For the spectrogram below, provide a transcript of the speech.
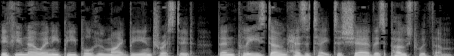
If you know any people who might be interested, then please don't hesitate to share this post with them.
